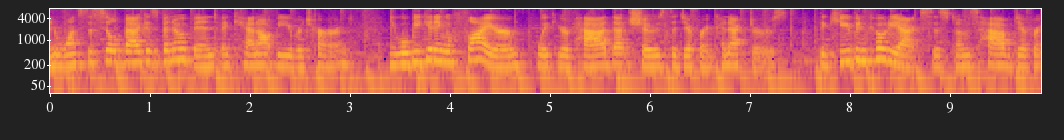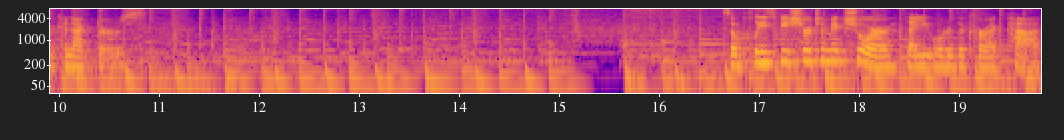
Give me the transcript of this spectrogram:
and once the sealed bag has been opened, it cannot be returned. You will be getting a flyer with your pad that shows the different connectors. The Cube and Kodiak systems have different connectors. So please be sure to make sure that you order the correct pad.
